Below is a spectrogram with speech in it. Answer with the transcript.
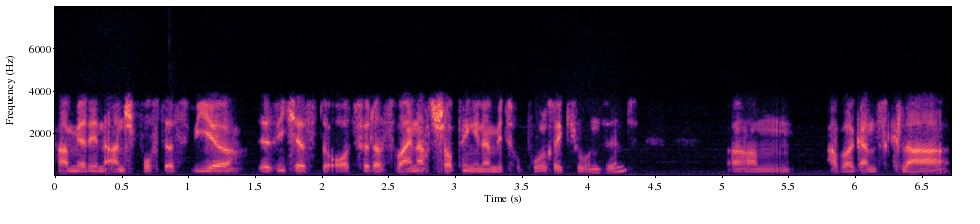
haben ja den Anspruch, dass wir der sicherste Ort für das Weihnachtsshopping in der Metropolregion sind. Ähm, aber ganz klar,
